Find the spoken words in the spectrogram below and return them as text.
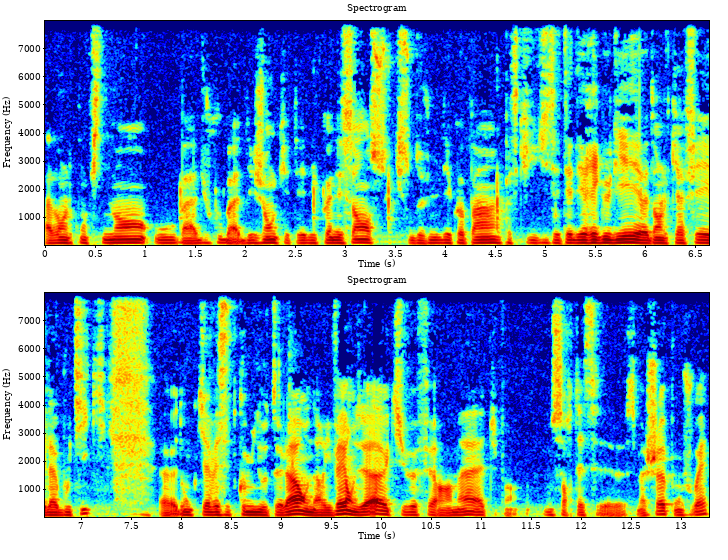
avant le confinement où bah du coup bah des gens qui étaient des connaissances qui sont devenus des copains parce qu'ils étaient des réguliers euh, dans le café et la boutique. Euh, donc il y avait cette communauté là on arrivait on disait ah, qui veut faire un match? Enfin on sortait ce smash up on jouait.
